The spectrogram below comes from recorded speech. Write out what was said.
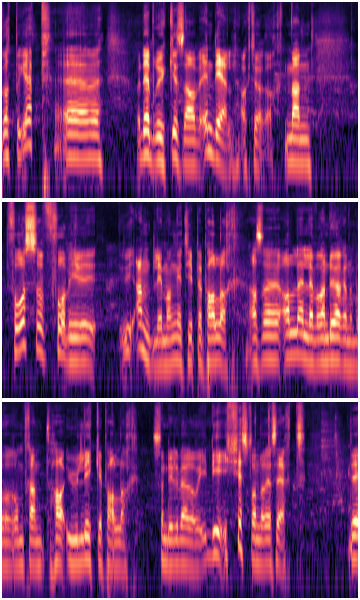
godt begrep. Uh, og det brukes av en del aktører. Men for oss så får vi uendelig mange typer paller. Altså Alle leverandørene våre omtrent har ulike paller som de leverer. De er ikke standardisert. Det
